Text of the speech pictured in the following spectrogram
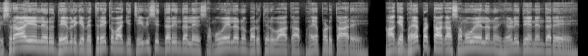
ಇಸ್ರಾಯೇಲ್ಯರು ದೇವರಿಗೆ ವ್ಯತಿರೇಕವಾಗಿ ಜೀವಿಸಿದ್ದರಿಂದಲೇ ಸಮುವೇಲನು ಬರುತ್ತಿರುವಾಗ ಭಯಪಡುತ್ತಾರೆ. ಹಾಗೆ ಭಯಪಟ್ಟಾಗ ಸಮುವೇಲನು ಹೇಳಿದ್ದೇನೆಂದರೆ,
